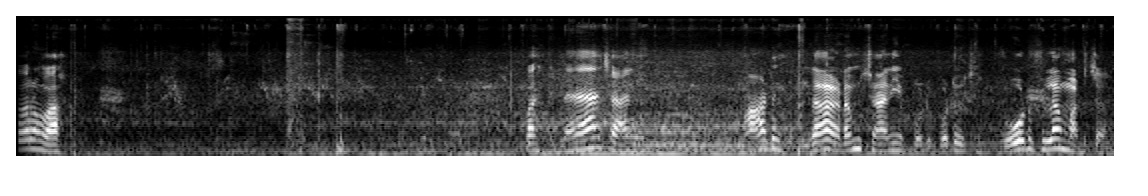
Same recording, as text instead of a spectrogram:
வரோம் வா. பா என்ன சாணி? மாடு எல்லா இடமும் சாணியை போட்டு போட்டு வச்சு ரோடு ஃபுல்லாக மாட்டு சாணி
